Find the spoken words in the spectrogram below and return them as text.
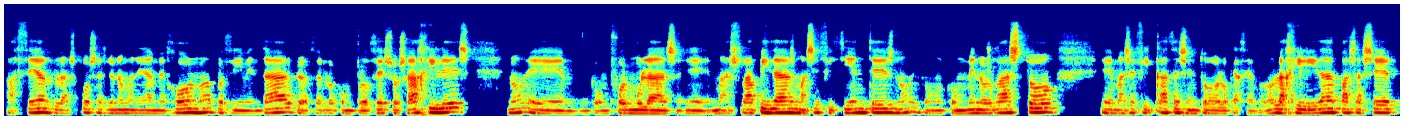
a hacer las cosas de una manera mejor, ¿no? a procedimentar, pero hacerlo con procesos ágiles, ¿no? Eh, con fórmulas eh, más rápidas, más eficientes ¿no? y con, menos gasto, eh, más eficaces en todo lo que hacemos. La agilidad pasa a ser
